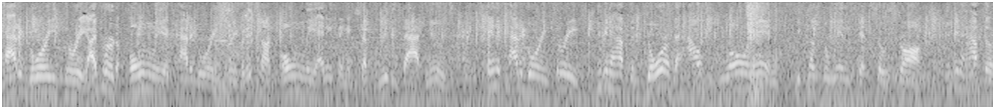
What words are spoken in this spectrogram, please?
Category 3. I've heard only a Category 3, but it's not only anything except really bad news. In a Category 3, you can have the door of the house blown in because the winds get so strong. You can have the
